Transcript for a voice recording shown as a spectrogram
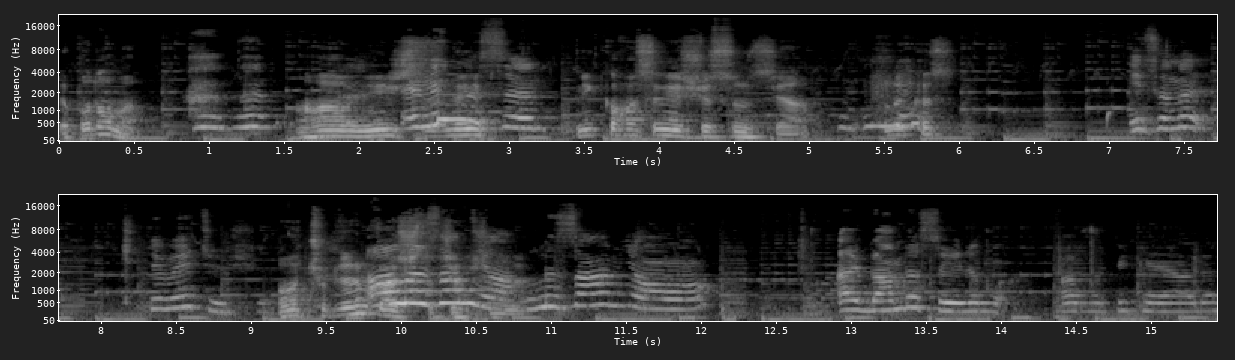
Depoda mı? Aha ne iş, Emin ne, misin? ne kafasını yaşıyorsunuz ya? Bu da kız. İnsanı kitlemeye çalışıyor. Aa çöpleri mi Aa karıştıracağım lazanya. şimdi? Lazanya. Ay ben de sayırım azıcık herhalde.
